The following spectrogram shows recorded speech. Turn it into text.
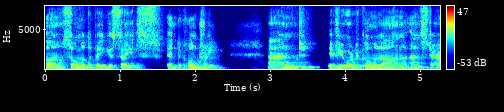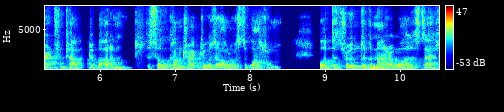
on some of the biggest sites in the country. And if you were to come along and start from top to bottom, the subcontractor was always the bottom. But the truth of the matter was that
